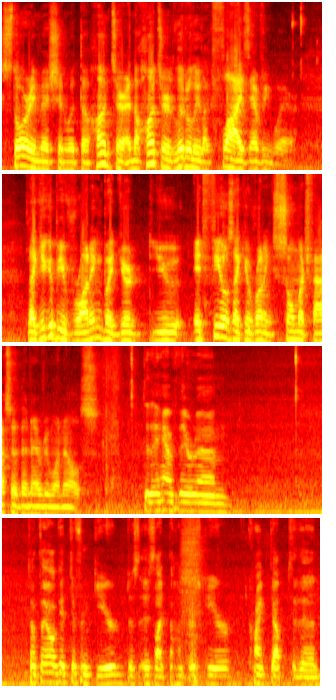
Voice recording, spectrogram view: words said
story mission with the hunter, and the hunter literally like flies everywhere. Like you could be running, but you're you. It feels like you're running so much faster than everyone else. Do they have their um? Don't they all get different gear? Does is like the hunter's gear cranked up to the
